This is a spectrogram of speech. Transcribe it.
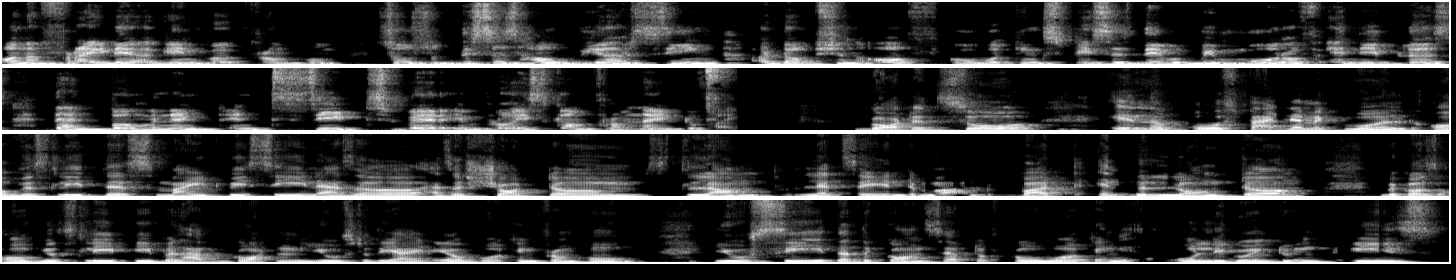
on a friday again work from home so so this is how we are seeing adoption of co-working spaces they would be more of enablers than permanent seats where employees come from 9 to 5 Got it. So, in a post-pandemic world, obviously this might be seen as a as a short-term slump, let's say in demand. But in the long term, because obviously people have gotten used to the idea of working from home, you see that the concept of co-working is only going to increase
